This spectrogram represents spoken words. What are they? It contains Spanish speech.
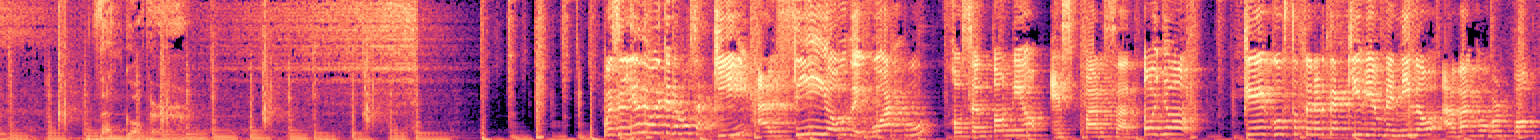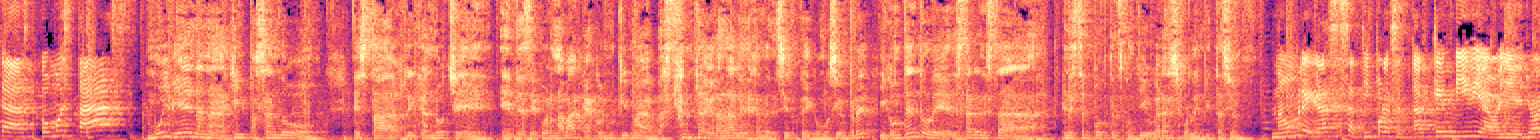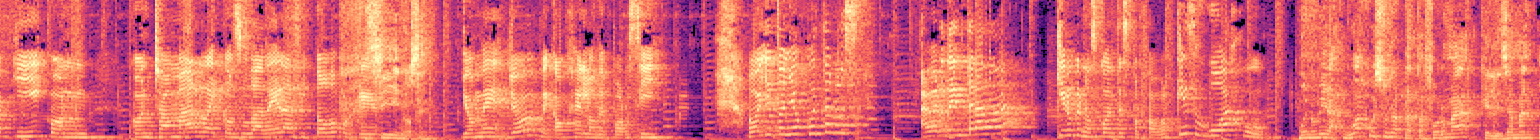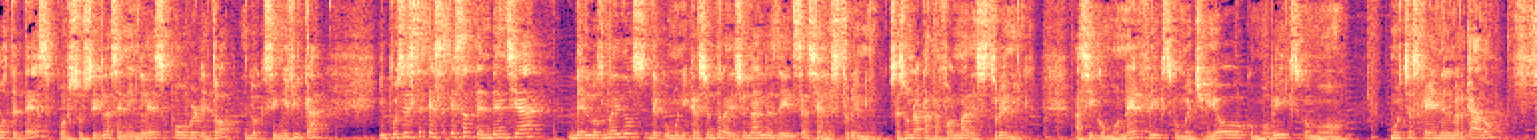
Hangover. Aquí al CEO de Wahoo, José Antonio Esparza. Toño, qué gusto tenerte aquí. Bienvenido a Vancouver Podcast. ¿Cómo estás? Muy bien, Ana, aquí pasando esta rica noche eh, desde Cuernavaca con un clima bastante agradable, déjame decirte, como siempre, y contento de estar en, esta, en este podcast contigo. Gracias por la invitación. No, hombre, gracias a ti por aceptar. Qué envidia, oye, yo aquí con, con chamarra y con sudaderas y todo, porque. Sí, no sé. Yo me, yo me congelo de por sí. Oye, Toño, cuéntanos. A ver, de entrada, quiero que nos cuentes, por favor, ¿qué es Wahoo? Bueno, mira, Wahoo es una plataforma que les llaman OTTs, por sus siglas en inglés, Over the Top, es lo que significa. Y pues es, es, esa tendencia de los medios de comunicación tradicionales de irse hacia el streaming. O sea, es una plataforma de streaming, así como Netflix, como HBO, como VIX, como muchas que hay en el mercado.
